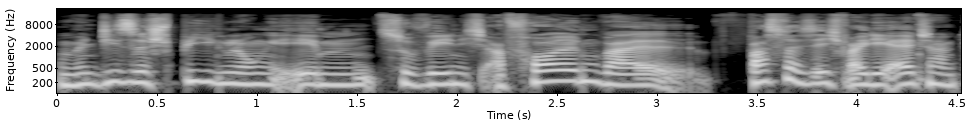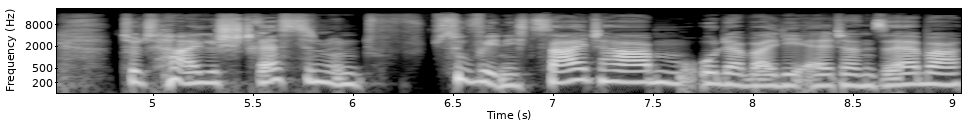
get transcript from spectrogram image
Und wenn diese Spiegelungen eben zu wenig erfolgen, weil, was weiß ich, weil die Eltern total gestresst sind und zu wenig Zeit haben oder weil die Eltern selber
